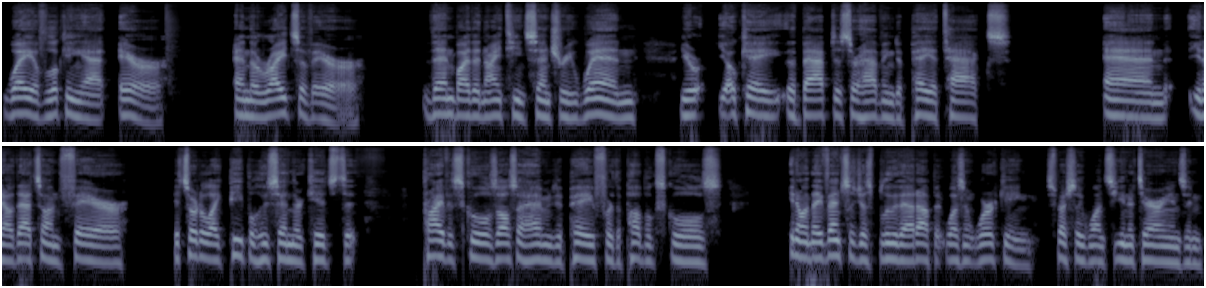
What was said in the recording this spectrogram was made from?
way of looking at error and the rights of error than by the 19th century when you're okay the baptists are having to pay a tax and you know that's unfair. It's sort of like people who send their kids to private schools also having to pay for the public schools. You know and they eventually just blew that up. It wasn't working especially once unitarians and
